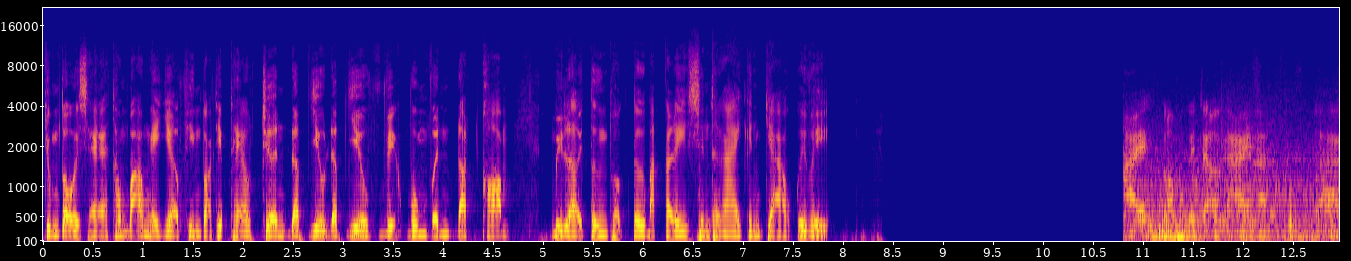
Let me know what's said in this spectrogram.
Chúng tôi sẽ thông báo ngày giờ phiên tòa tiếp theo trên www vietvungvinh.com Mỹ Lợi tường thuật từ Bắc Cali xin thân ái kính chào quý vị. Có một cái trở ngại là là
